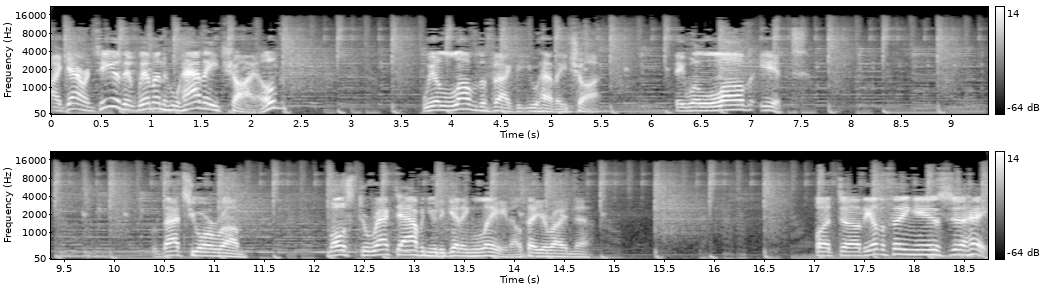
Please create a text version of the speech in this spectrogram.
I guarantee you that women who have a child will love the fact that you have a child. They will love it. That's your um, most direct avenue to getting laid, I'll tell you right now. But uh, the other thing is, uh, hey,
